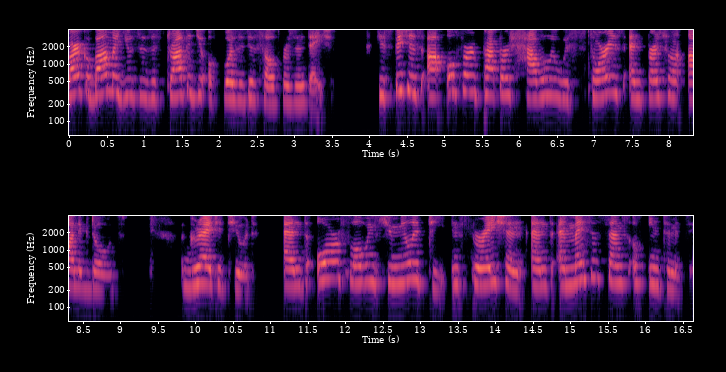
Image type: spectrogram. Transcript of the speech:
Barack Obama uses a strategy of positive self-presentation. His speeches are often peppered heavily with stories and personal anecdotes. Gratitude and overflowing humility, inspiration, and amazing sense of intimacy.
